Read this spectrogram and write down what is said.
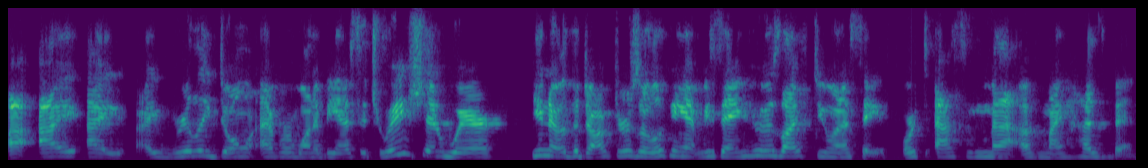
I, I, I really don't ever want to be in a situation where, you know, the doctors are looking at me saying, whose life do you want to save? Or asking that of my husband.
